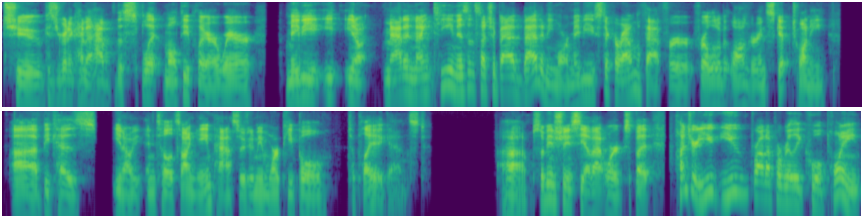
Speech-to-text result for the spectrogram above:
to because you're going to kind of have the split multiplayer where maybe you know Madden 19 isn't such a bad bet anymore. Maybe you stick around with that for for a little bit longer and skip 20 uh because you know until it's on Game Pass there's going to be more people to play against. Uh, so it'll be interesting to see how that works. But Hunter, you you brought up a really cool point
